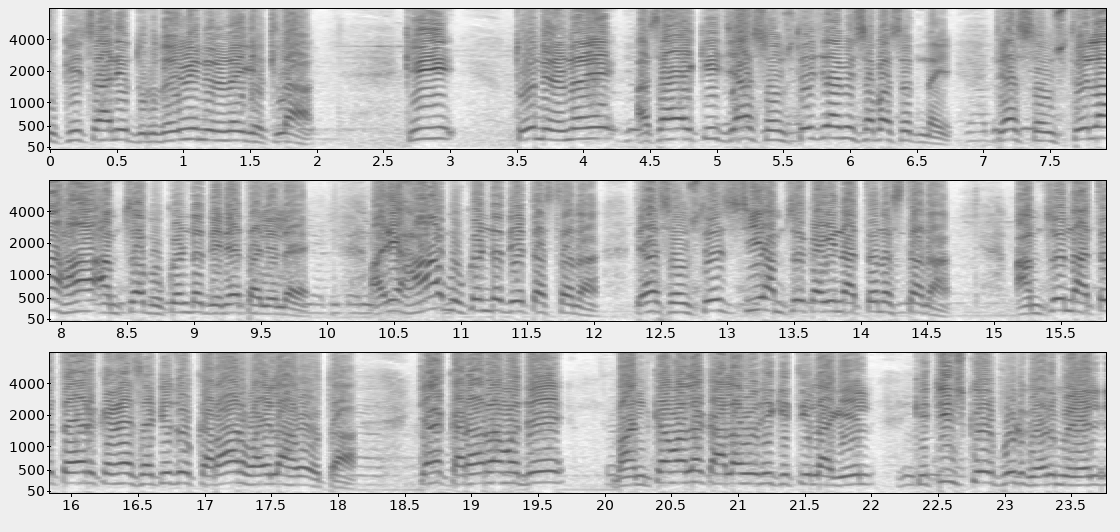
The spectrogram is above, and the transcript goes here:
चुकीचा आणि दुर्दैवी निर्णय घेतला की तो निर्णय असा आहे की ज्या संस्थेचे आम्ही सभासद नाही त्या संस्थेला हा आमचा भूखंड देण्यात आलेला आहे. आणि हा भूखंड देत असताना त्या संस्थेशी आमचं काही नातं नसताना आमचं नातं तयार करण्यासाठी जो करार व्हायला हवा होता त्या करारामध्ये बांधकामाला कालावधी किती लागेल? किती स्क्वेअर फूट घर मिळेल?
